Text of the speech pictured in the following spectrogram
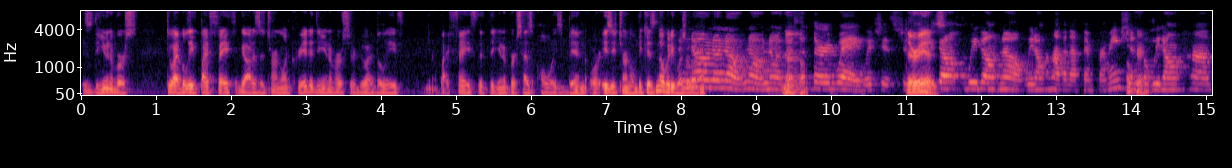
is the universe? Do I believe by faith that God is eternal and created the universe, or do I believe, you know, by faith that the universe has always been or is eternal because nobody was no, around? no, no, no, no. No. There's a third way, which is just There We don't, we don't know. We don't have enough information, Okay. but we don't have.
